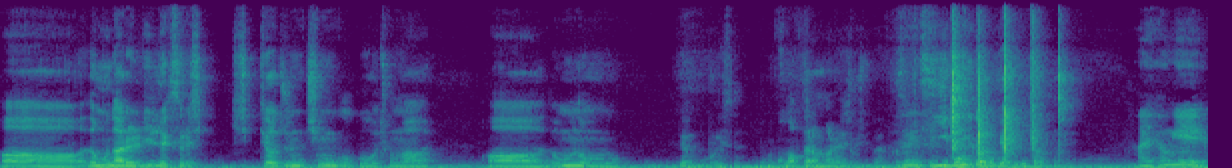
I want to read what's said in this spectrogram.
어 너무 나를 릴렉스를 시, 시켜준 친구고 정말 어 너무 너무 모르겠어요 너무 고맙다란 말을 해주고 싶어요 고생했어. 이 먼기가 여기가 힘들더라고 아니 형이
